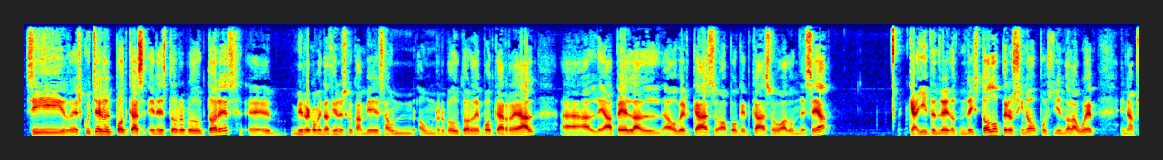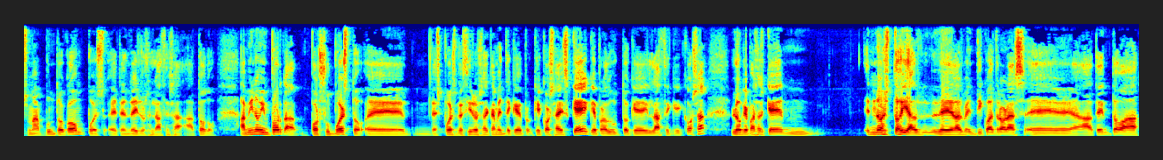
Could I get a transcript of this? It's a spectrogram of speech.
Si escucháis el podcast en estos reproductores, eh, mi recomendación es que cambiéis a un, a un reproductor de podcast real, al de Apple, al, a Overcast o a Pocket Cast o a donde sea que allí tendréis, tendréis todo, pero si no, pues yendo a la web en appsmap.com, pues eh, tendréis los enlaces a, todo. A mí no me importa, por supuesto, eh, después deciros exactamente qué, qué, cosa es qué, qué producto, qué enlace, qué cosa. Lo que pasa es que mm, no estoy de las 24 horas eh, atento a,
